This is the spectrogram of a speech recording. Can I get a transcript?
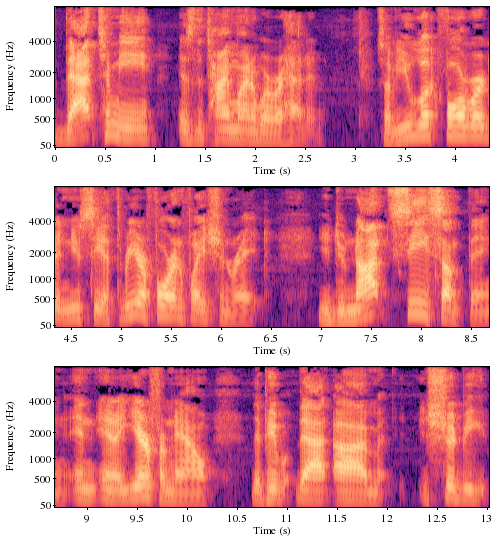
That to me is the timeline of where we're headed. So if you look forward and you see a three or four inflation rate, you do not see something in, in a year from now that people that um, should be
